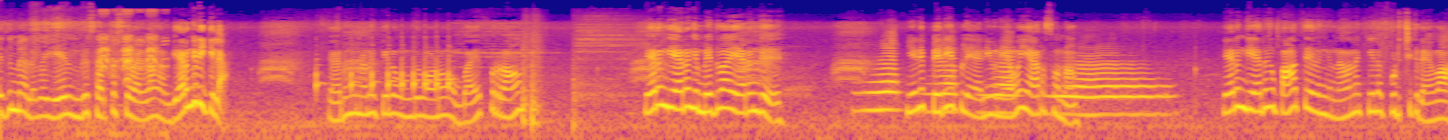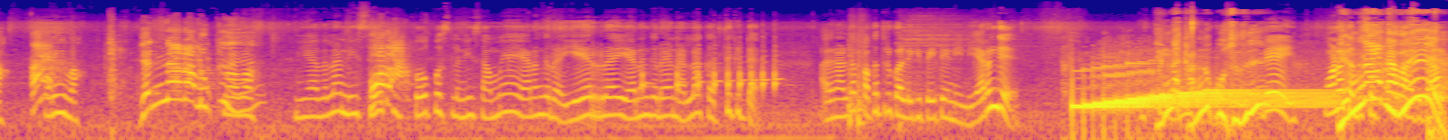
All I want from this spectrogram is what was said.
எது மேலே போய் ஏறுந்து சர்க்கஸ் வரலாம் இறங்கிடிக்கல? இறங்குனாலும் கீழே விழுந்துருவானோ? பயப்படுறான். இறங்கு இறங்கு. மெதுவாக இறங்கு. ஏன்னா பெரிய பிள்ளையா? நீ உன்னை அவன் யார சொன்னான்? இறங்கு இறங்கு பார்த்து இறங்கு நான் வேணா கீழே பிடிச்சிக்கிறேன். வா இறங்கி வா. என்னடா லுக்கு வா நீ அதெல்லாம் நீ சேஃப்டி பர்பஸில் நீ செம்மையா இறங்குற. ஏறுற இறங்குற நல்லா கற்றுக்கிட்ட அதனால தான் பக்கத்து கொல்லைக்கு போயிட்டேன் நீ. இறங்கு. என்ன கண்ணு கூசுது? டேய் உனக்கு அது செட்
